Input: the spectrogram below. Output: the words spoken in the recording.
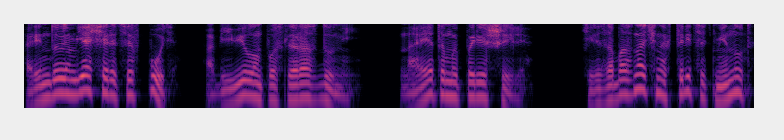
«Арендуем ящерицы в путь», — объявил он после раздумий. На этом мы порешили. Через обозначенных 30 минут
